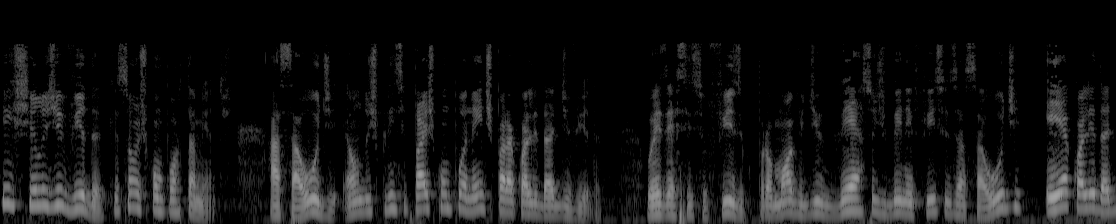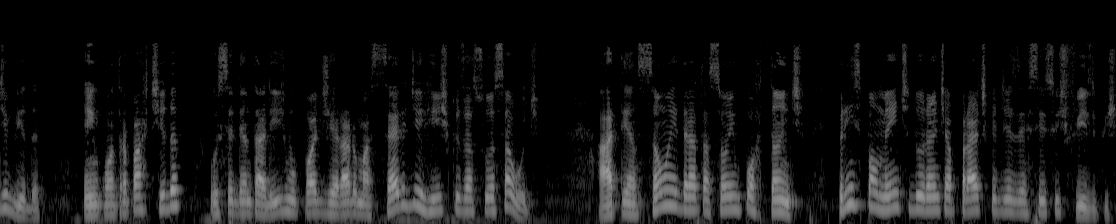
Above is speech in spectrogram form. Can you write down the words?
e estilos de vida, que são os comportamentos. A saúde é um dos principais componentes para a qualidade de vida. O exercício físico promove diversos benefícios à saúde e à qualidade de vida. Em contrapartida, o sedentarismo pode gerar uma série de riscos à sua saúde. A atenção à hidratação é importante, principalmente durante a prática de exercícios físicos,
